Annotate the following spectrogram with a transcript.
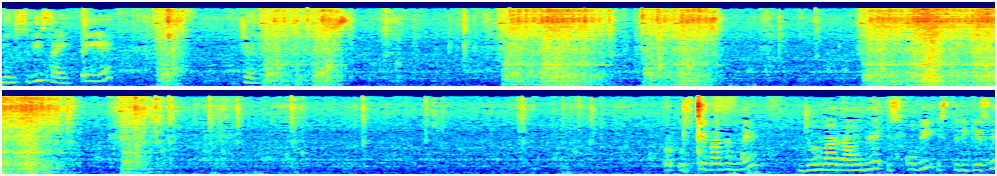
दूसरी साइड पे ये चल जाए बाद हमने जो हमारा राउंड है, इसको भी इस तरीके से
